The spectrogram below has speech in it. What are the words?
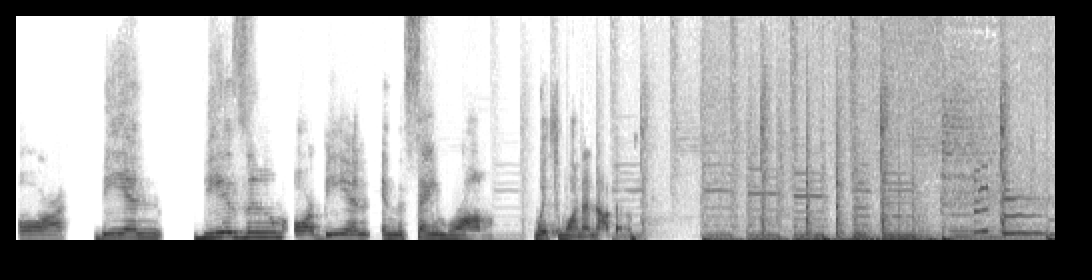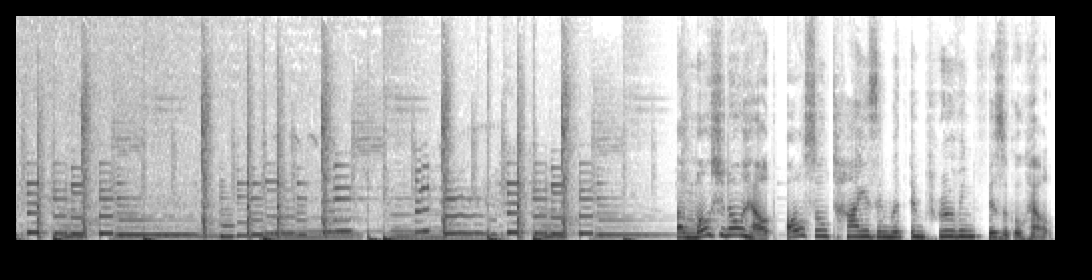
or being via Zoom or being in the same room with one another. Emotional health also ties in with improving physical health.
